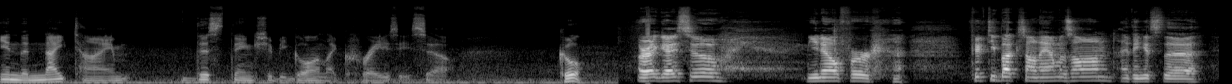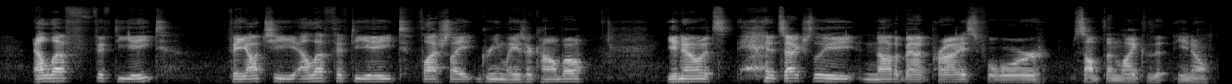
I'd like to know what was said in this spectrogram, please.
In the nighttime, this thing should be glowing like crazy, so cool. All right guys, so, you know, for 50 bucks on Amazon, I think it's the LF58, Feyachi LF58 flashlight green laser combo. You know, it's it's actually not a bad price for something like the, you know,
